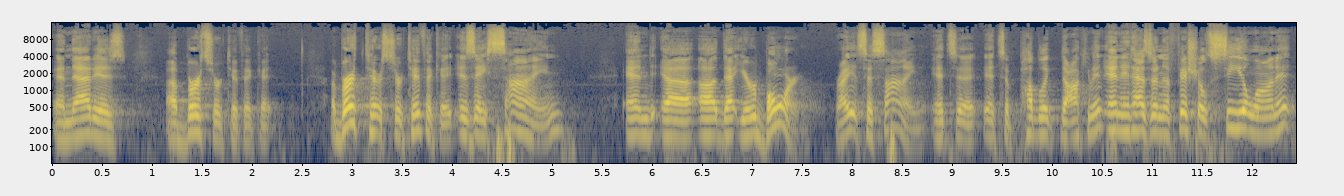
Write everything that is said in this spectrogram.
And that is a birth certificate. A birth certificate is a sign and, uh, uh, that you're born, right? It's a sign, it's a, it's a public document, and it has an official seal on it.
